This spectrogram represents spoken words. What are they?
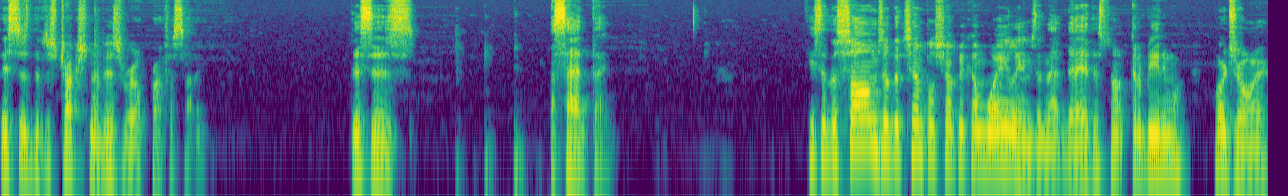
This is the destruction of Israel prophesied. This is a sad thing. He said, The songs of the temple shall become wailings in that day. There's not going to be any more, more joy,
